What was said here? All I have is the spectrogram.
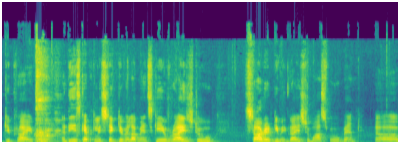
deprived, and these capitalistic developments gave rise to started giving rise to mass movement, uh,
